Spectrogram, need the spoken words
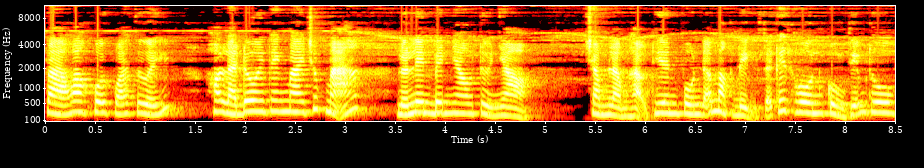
và hoa khôi khóa dưới, họ là đôi thanh mai trúc mã, lớn lên bên nhau từ nhỏ. Trong lòng Hạo Thiên vốn đã mặc định sẽ kết hôn cùng Diễm Thu.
